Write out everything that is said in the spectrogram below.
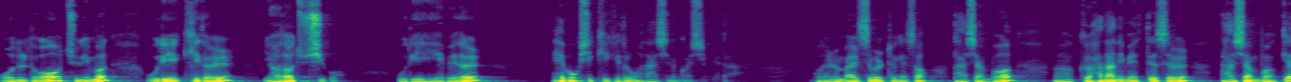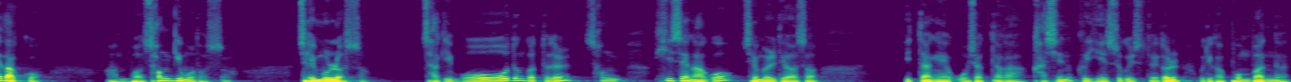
오늘도 주님은 우리의 길을 열어 주시고 우리의 예배를 회복시키기를 원하시는 것입니다. 오늘 말씀을 통해서 다시 한번 어, 그 하나님의 뜻을 다시 한번 깨닫고 한번 성김으로써 제물로서 자기 모든 것들을 성, 희생하고 제물 되어서 이 땅에 오셨다가 가신 그 예수 그리스도를 우리가 본받는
